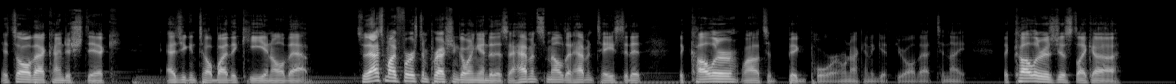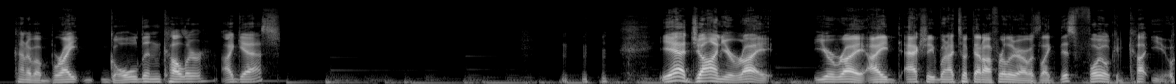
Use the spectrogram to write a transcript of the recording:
It's all that kind of shtick as you can tell by the key and all that. So that's my first impression going into this. I haven't smelled it, haven't tasted it. The color, wow, it's a big pour. We're not going to get through all that tonight. The color is just like a kind of a bright golden color, I guess. yeah, John, you're right. You're right. I actually, when I took that off earlier, I was like, this foil could cut you.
